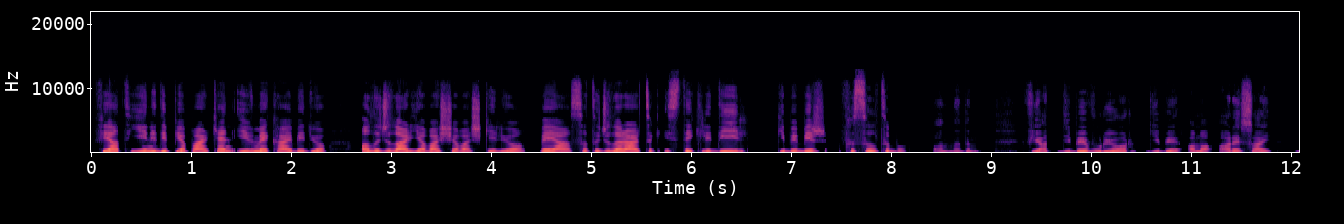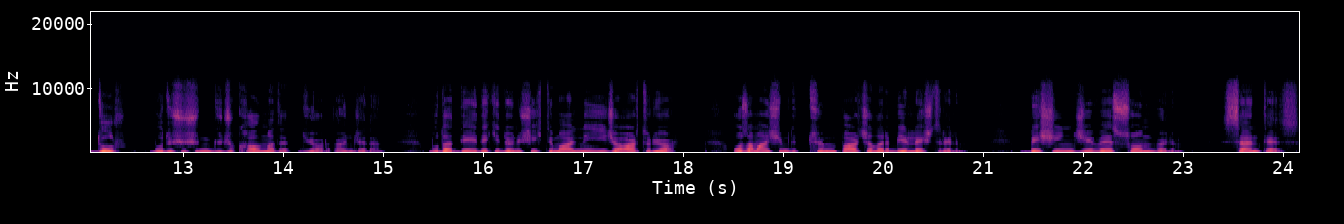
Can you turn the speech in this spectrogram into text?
Fiyat yeni dip yaparken ivme kaybediyor. Alıcılar yavaş yavaş geliyor veya satıcılar artık istekli değil gibi bir fısıltı bu. Anladım. Fiyat dibe vuruyor gibi ama RSI dur, bu düşüşün gücü kalmadı diyor önceden. Bu da D'deki dönüş ihtimalini iyice artırıyor. O zaman şimdi tüm parçaları birleştirelim. Beşinci ve son bölüm. Sentez.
